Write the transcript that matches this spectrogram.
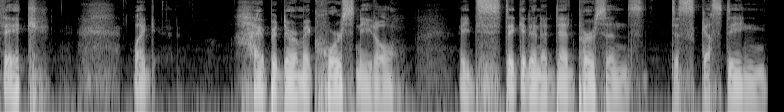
thick, like hypodermic horse needle. They'd stick it in a dead person's disgusting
